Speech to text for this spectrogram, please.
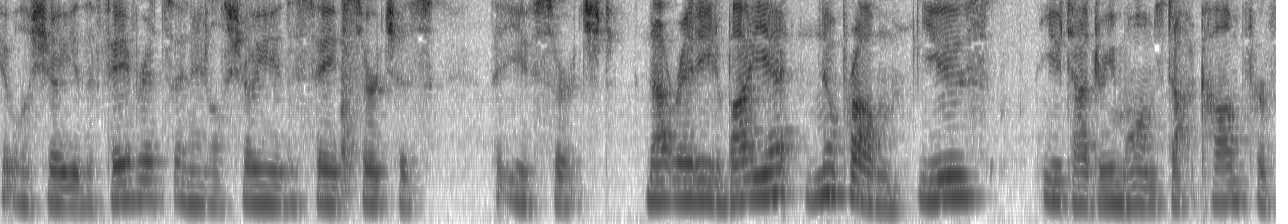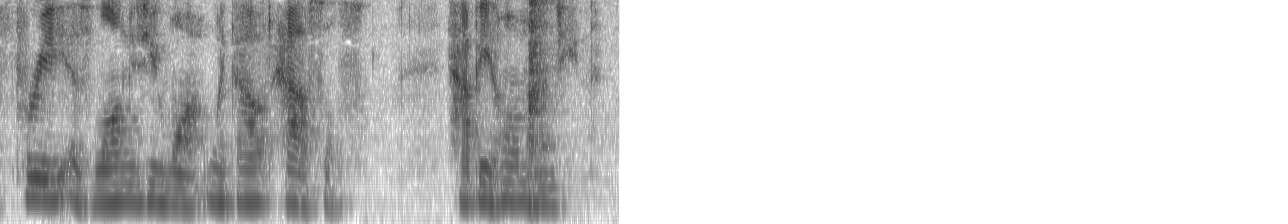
It will show you the favorites and it'll show you the saved searches that you've searched. Not ready to buy yet? No problem. Use UtahDreamHomes.com for free as long as you want without hassles. Happy home hunting.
